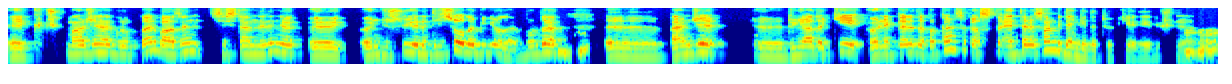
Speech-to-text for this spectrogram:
e, küçük marjinal gruplar bazen sistemlerin e, öncüsü yöneticisi olabiliyorlar. Burada hı hı. E, bence e, dünyadaki örneklere de bakarsak aslında enteresan bir dengede Türkiye diye düşünüyorum. Hı hı.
